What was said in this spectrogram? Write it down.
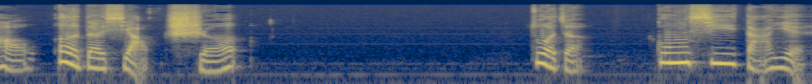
好饿的小蛇，作者宫西达也。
